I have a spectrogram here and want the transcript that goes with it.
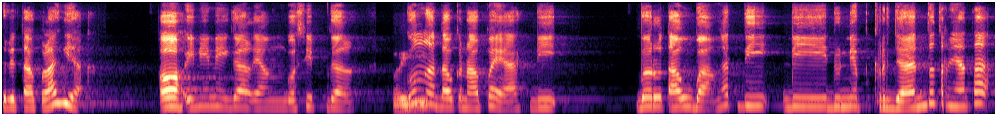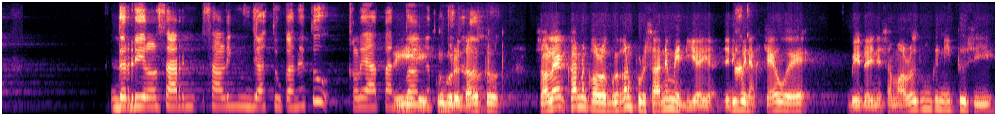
cerita apa lagi ya? Oh ini nih gal yang gosip gal. Oh, Gue iya. nggak tahu kenapa ya di baru tahu banget di di dunia pekerjaan tuh ternyata the real sar- saling menjatuhkan itu kelihatan Iya, banget gue baru gitu tahu loh. tuh. Soalnya kan kalau gue kan perusahaannya media ya, jadi banyak cewek. Bedanya sama lo mungkin itu sih.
